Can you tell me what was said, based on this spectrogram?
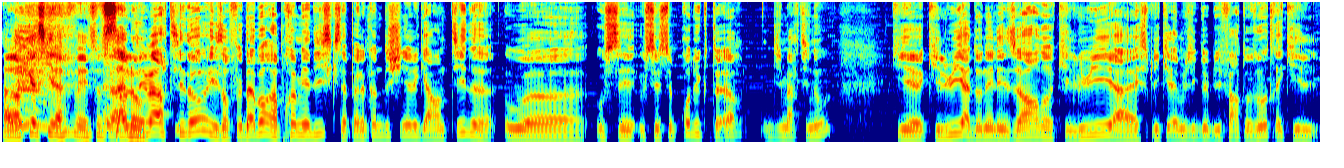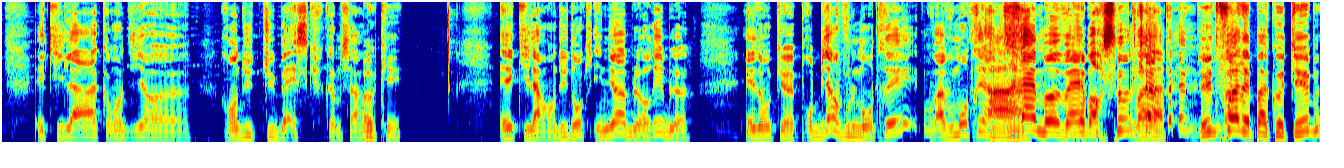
Alors, qu'est-ce qu'il a fait, ce salaud Martino, ils ont fait d'abord un premier disque qui s'appelle Conditionally Guaranteed, où, euh, où c'est ce producteur, Di Martino, qui, euh, qui lui a donné les ordres, qui lui a expliqué la musique de Biffart aux autres, et qui, et qui l'a, comment dire, euh, rendu tubesque comme ça. Ok. Et qui l'a rendu donc ignoble, horrible. Et donc, euh, pour bien vous le montrer, on va vous montrer un Ah. très mauvais morceau de Voilà. Captain Une fois n'est pas coutume,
